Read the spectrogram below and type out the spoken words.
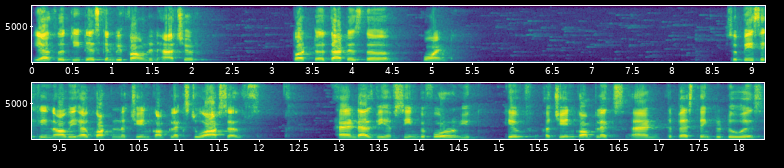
Yeah, so the details can be found in Hatcher, but uh, that is the point. So basically now we have gotten a chain complex to ourselves and as we have seen before you give a chain complex and the best thing to do is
